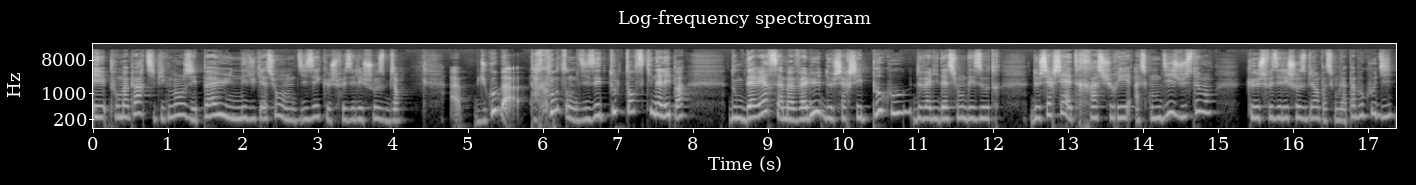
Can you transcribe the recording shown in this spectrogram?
Et pour ma part, typiquement, j'ai pas eu une éducation où on me disait que je faisais les choses bien. Ah, du coup, bah par contre, on me disait tout le temps ce qui n'allait pas. Donc derrière, ça m'a valu de chercher beaucoup de validation des autres, de chercher à être rassurée à ce qu'on me dise justement que je faisais les choses bien parce qu'on me l'a pas beaucoup dit.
